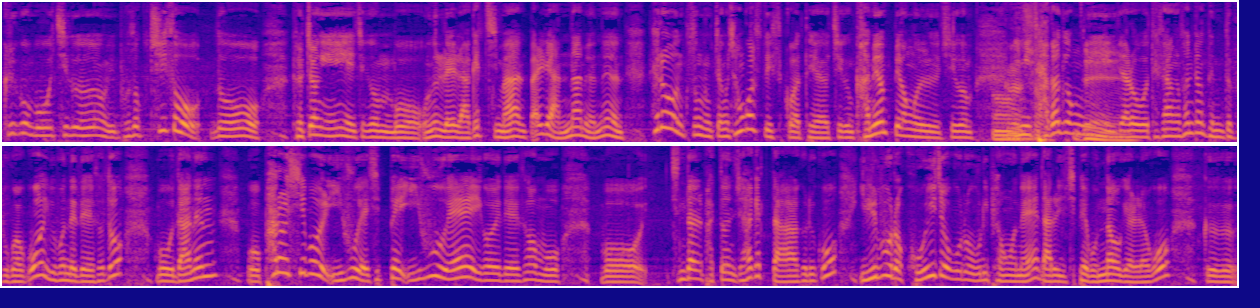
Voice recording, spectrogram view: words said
그리고 뭐 지금 보석 취소도 결정이 지금 뭐 오늘 내일 나겠지만 빨리 안 나면은 새로운 구속영장을 청구할 수도 있을 것 같아요. 지금 감염병을 지금 어, 이미 그렇죠. 자가격리자로 대상 선정됐는데 불구하고 이번에 대해서도 뭐 나는 뭐 8월 15일 이후에 집회 이후에 이거에 대해서 뭐뭐 진단을 받던지 하겠다. 그리고 일부러 고의적으로 우리 병원에 나를 이 집회 못 나오게 하려고 그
